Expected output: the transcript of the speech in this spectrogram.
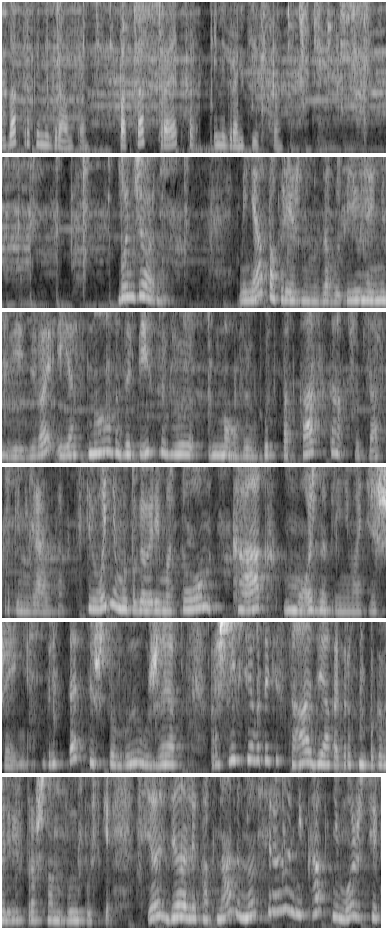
Завтрак иммигранта. Подкаст проекта «Иммигрантиста». Бонжорно! Меня по-прежнему зовут Юлия Медведева, и я снова записываю новый выпуск подкаста «Завтрак иммигранта». Сегодня мы поговорим о том, как можно принимать решения. Представьте, что вы уже прошли все вот эти стадии, о которых мы поговорили в прошлом выпуске, все сделали как надо, но все равно никак не можете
